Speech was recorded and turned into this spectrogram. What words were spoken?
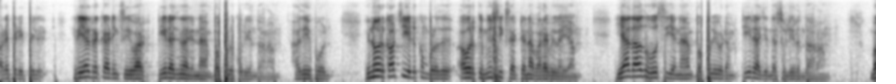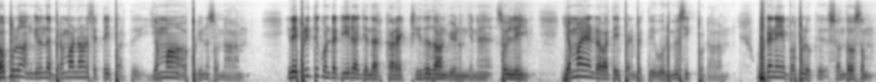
படப்பிடிப்பில் ரியல் ரெக்கார்டிங் செய்வார் டி. ராஜேந்தர் என பப்புலு கூறியிருந்தாராம். அதேபோல் இன்னொரு காட்சி எடுக்கும் பொழுது அவருக்கு மியூசிக் செட் என வரவில்லையாம். ஏதாவது ஓசி என பப்புலுவிடம் டி. ராஜேந்தர் சொல்லியிருந்தாராம். பப்புலு அங்கிருந்த பிரம்மாண்டான செட்டை பார்த்து எம்மா அப்படின்னு சொன்னாராம். இதை பிடித்து கொண்ட டி. ராஜேந்தர் கரெக்ட் இதுதான் வேணும் என சொல்லி எம்மா என்ற வார்த்தையை பயன்படுத்தி ஒரு மியூசிக் போட்டாராம். உடனே பப்புலுக்கு சந்தோஷம்.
